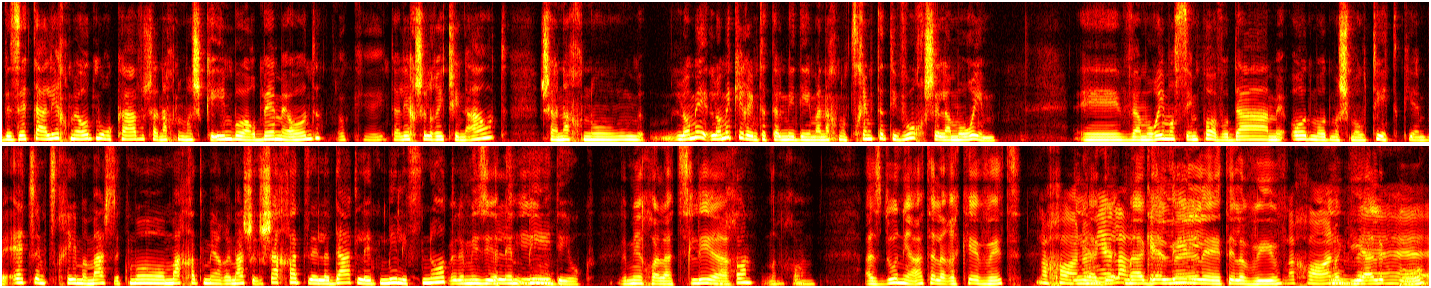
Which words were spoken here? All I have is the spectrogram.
וזה תהליך מאוד מורכב שאנחנו משקיעים בו הרבה מאוד, אוקיי. תהליך של reaching out, שאנחנו לא, לא מכירים את התלמידים, אנחנו צריכים את התיווך של המורים. אה, והמורים עושים פה עבודה מאוד מאוד משמעותית, כי הם בעצם צריכים ממש, זה כמו מחט מהרמה של שחת, זה לדעת למי לפנות. ולמי זה יתאים. בדיוק. ומי יכול להצליח. נכון, נכון. נכון. אז דוניה, את על הרכבת. נכון, אני מהג- על הרכבת. מהגליל לתל אביב. נכון. מגיעה ו- לפה.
